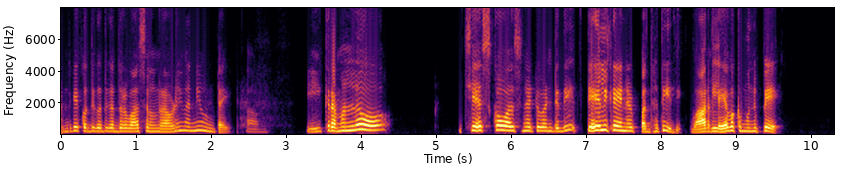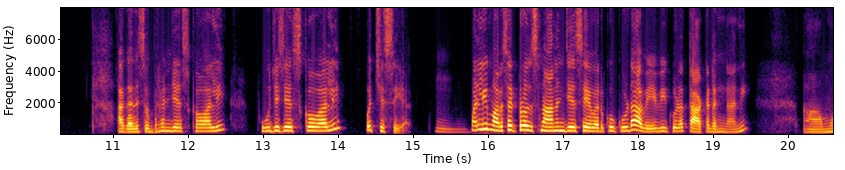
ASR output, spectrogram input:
అందుకే కొద్ది కొద్దిగా దుర్వాసనలు రావడం ఇవన్నీ ఉంటాయి. ఈ క్రమంలో చేసుకోవాల్సినటువంటిది తేలికైన పద్ధతి ఇది. వారు. లేవక మునిపే ఆ గది శుభ్రం చేసుకోవాలి. పూజ చేసుకోవాలి. వచ్చేసేయాలి. మళ్ళీ మరుసటి రోజు స్నానం చేసే వరకు కూడా అవేవి కూడా తాకడం ము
